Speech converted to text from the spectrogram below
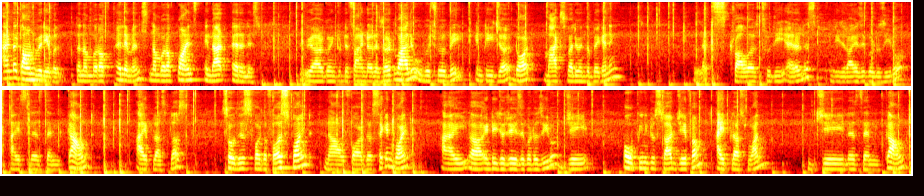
and a count variable the number of elements number of points in that array list. We are going to define a result value which will be integer dot max value in the beginning. Let's traverse through the array list. Integer i is equal to 0 i is less than count i plus plus. So this is for the first point. Now for the second point i uh, integer j is equal to 0 j oh we need to start j from i plus 1 j less than count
